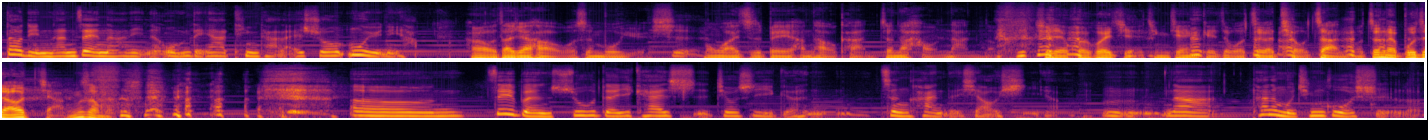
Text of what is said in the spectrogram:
到底难在哪里呢？我们等一下听他来说。木雨你好，Hello，大家好，我是木雨。是《梦外之辈》很好看，真的好难哦。谢谢灰灰姐今天给着我这个挑战，我真的不知道讲什么。嗯，这本书的一开始就是一个很震撼的消息啊。嗯，那他的母亲过世了。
